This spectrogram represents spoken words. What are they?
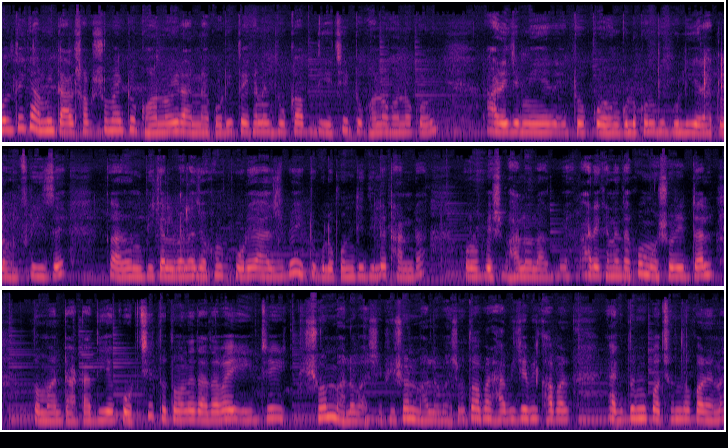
বলতে কি আমি ডাল সবসময় একটু ঘনই রান্না করি, তো এখানে দু কাপ দিয়েছি একটু ঘন ঘন করি। আর এই যে মেয়ের একটু গ্লুকন্ডি গুলিয়ে রাখলাম ফ্রিজে, কারণ বিকালবেলা যখন পরে আসবে, একটু গ্লুকন্ডি দিলে ঠান্ডা, ওর বেশ ভালো লাগবে। আর এখানে দেখো মুসুরির ডাল তোমার ডাটা দিয়ে করছি। তো তোমাদের দাদাভাই এই যে ভীষণ ভালোবাসে ভীষণ ভালোবাসে। তো আবার হাবিজাবি খাবার একদমই পছন্দ করে না।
